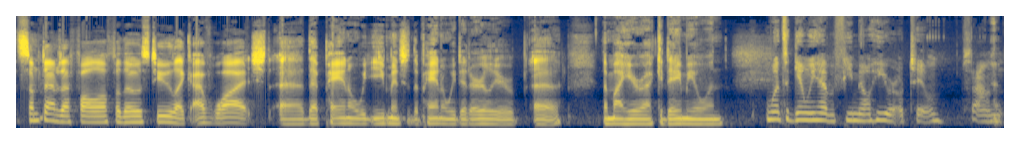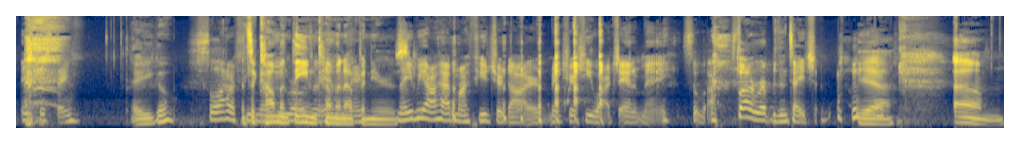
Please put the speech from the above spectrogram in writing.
Sometimes I fall off of those too. Like I've watched uh, that panel. we- You mentioned the panel we did earlier, uh, the My Hero Academia one. Once again, we have a female hero too. Sounds interesting. There you go. It's a lot of. It's a common theme coming anime. up in yours. Maybe I'll have my future daughter make sure she watch anime. It's a lot, it's a lot of representation. Yeah. um,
